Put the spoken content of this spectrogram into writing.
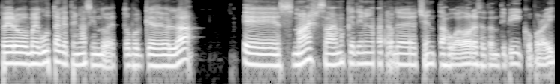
pero me gusta que estén haciendo esto, porque de verdad, eh, Smash, sabemos que tienen alrededor de 80 jugadores, 70 y pico por ahí,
